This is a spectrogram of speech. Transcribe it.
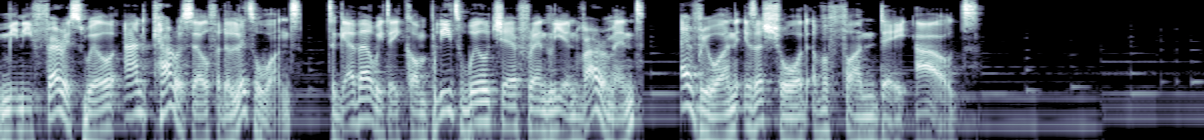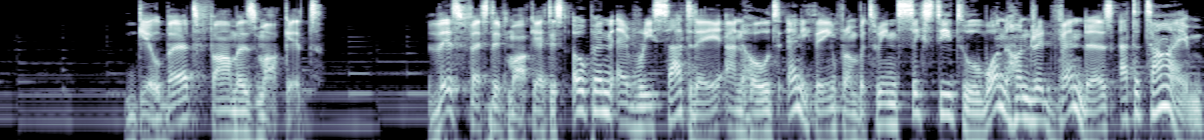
mini Ferris wheel and carousel for the little ones. Together with a complete wheelchair-friendly environment, everyone is assured of a fun day out. Gilbert Farmers Market this festive market is open every Saturday and holds anything from between 60 to 100 vendors at a time.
